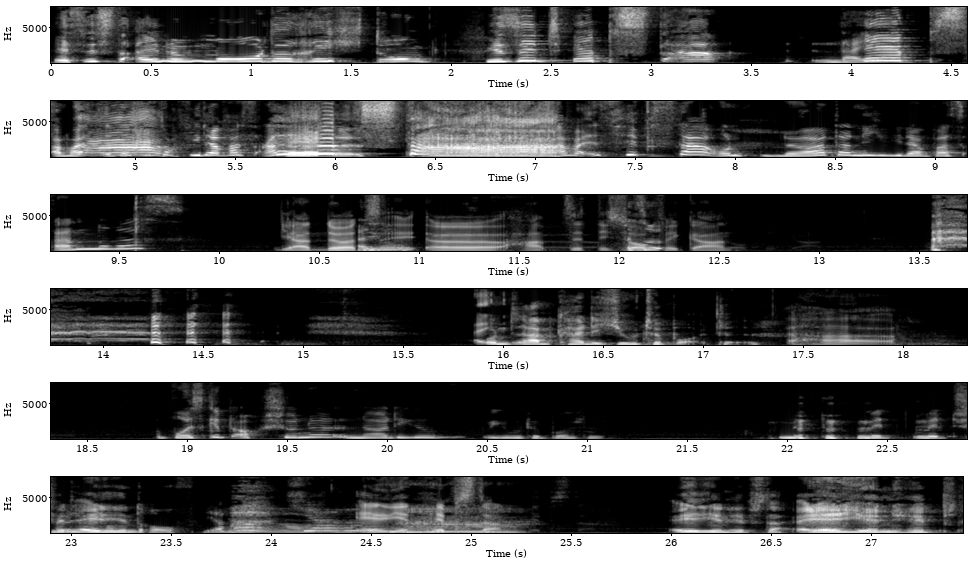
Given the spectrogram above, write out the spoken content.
Es ist eine Moderichtung. Wir sind Hipster. Naja. Hipster. Aber das ist doch wieder was anderes. Hipster. Aber ist Hipster und Nerd dann nicht wieder was anderes? Ja, Nerds Also- äh, sind nicht so also- auf vegan. Und haben keine Jutebeutel. Aha. Obwohl es gibt auch schöne, nerdige Jutebeutel. mit, mit, mit, Mit Alien drauf. Ja. ja. Alien Hipster. Alien Hipster. Alien Hipster.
